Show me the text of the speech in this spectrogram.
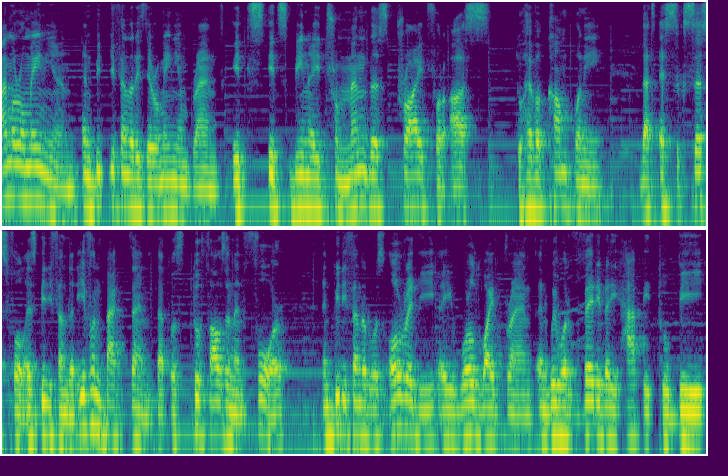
I'm a Romanian, and Bitdefender is the Romanian brand. It's it's been a tremendous pride for us to have a company that's as successful as Bitdefender. Even back then, that was 2004, and Bitdefender was already a worldwide brand, and we were very very happy to be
